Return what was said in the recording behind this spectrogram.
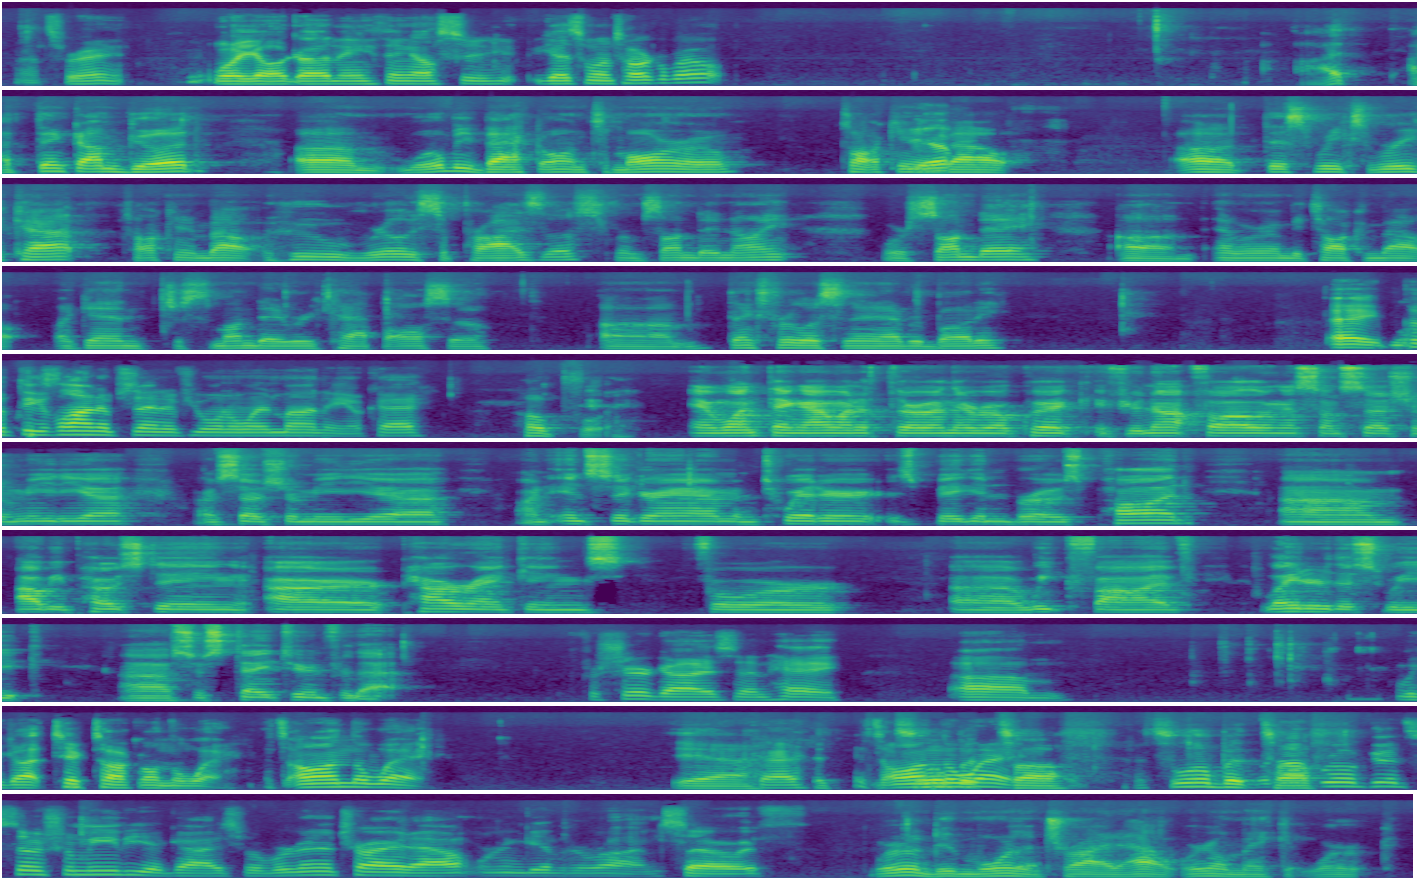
that's right. Well, y'all got anything else you guys want to talk about? I I think I'm good. Um, we'll be back on tomorrow talking yep. about uh, this week's recap, talking about who really surprised us from Sunday night or Sunday. Um, and we're going to be talking about, again, just Monday recap also. Um, thanks for listening, everybody. Hey, put these lineups in if you want to win money, okay? Hopefully. And one thing I want to throw in there real quick if you're not following us on social media, our social media on Instagram and Twitter is Big and Bros Pod. Um, I'll be posting our power rankings for uh, week five later this week. Uh, so stay tuned for that. For sure, guys. And hey, um, we got TikTok on the way. It's on the way. Yeah. Okay. It's, it's on the way. Tough. It's a little bit we're tough. Not real good social media guys, but we're gonna try it out. We're gonna give it a run. So if we're gonna do more than try it out, we're gonna make it work.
